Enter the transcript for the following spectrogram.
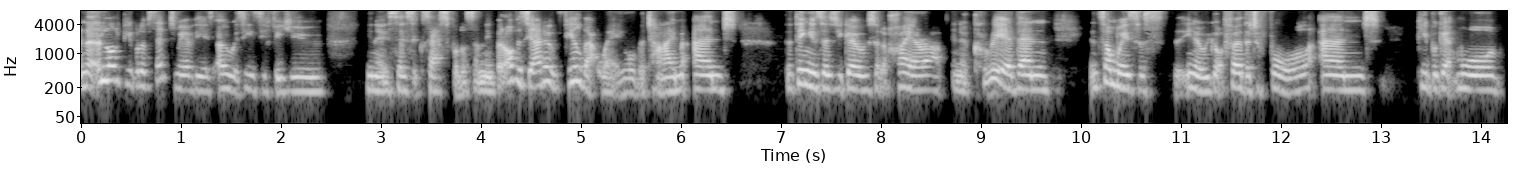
and a lot of people have said to me over the years, oh, it's easy for you, you know, so successful or something. But obviously, I don't feel that way all the time. And the thing is, as you go sort of higher up in a career, then in some ways, you know, we got further to fall and people get more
